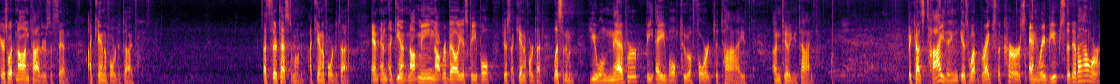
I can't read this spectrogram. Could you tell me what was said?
Here's what non tithers have said I can't afford to tithe. That's their testimony. I can't afford to tithe. And, and again, not mean, not rebellious people, just I can't afford to tithe. Listen to me. You will never be able to afford to tithe until you tithe. Because tithing is what breaks the curse and rebukes the devourer.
